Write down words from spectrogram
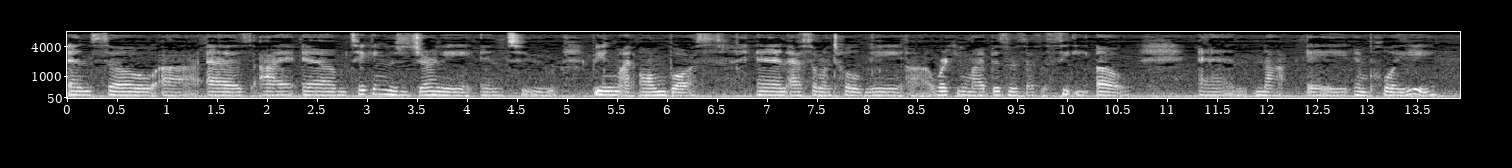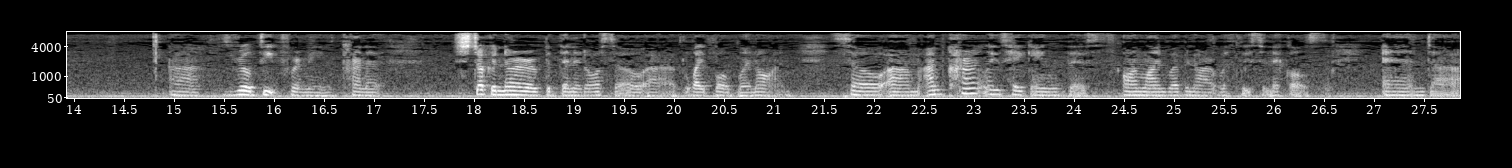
And so, uh, as I am taking this journey into being my own boss, and as someone told me, uh, working my business as a CEO and not a employee, uh, real deep for me. Kind of struck a nerve, but then it also uh, the light bulb went on. So um, I'm currently taking this online webinar with Lisa Nichols, and uh,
